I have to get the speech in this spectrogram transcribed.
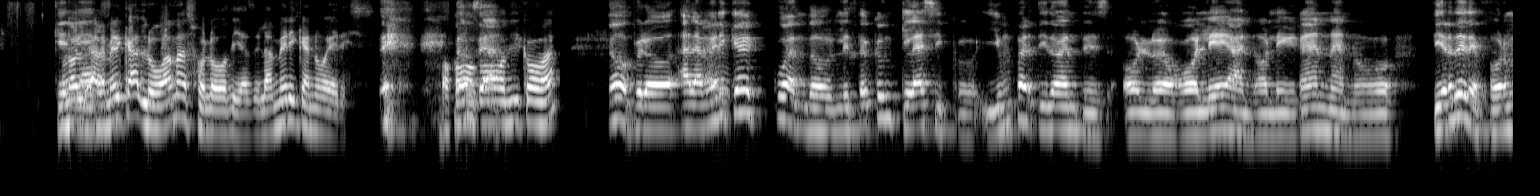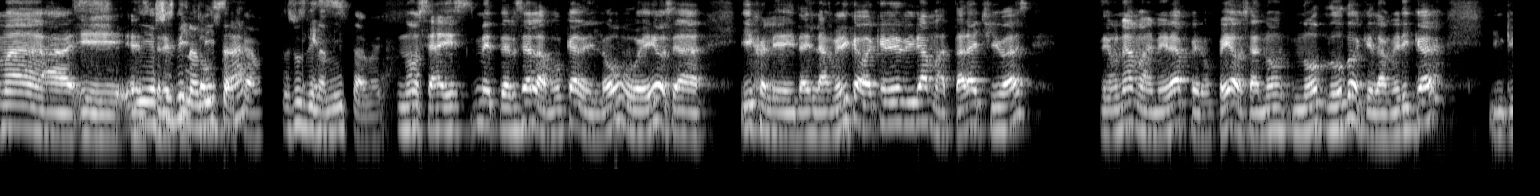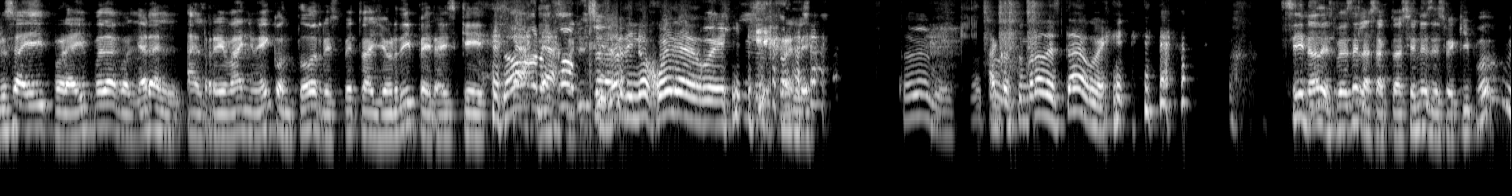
no, al América lo amas o lo odias, del América no eres. ¿O cómo, va? No, pero al América cuando le toca un clásico y un partido antes o lo golean o le ganan o pierde de forma eh, eso es dinamita, Eso es dinamita, güey. No, o sea, es meterse a la boca del lobo, güey. O sea, híjole, el América va a querer ir a matar a Chivas de una manera, pero fea. O sea, no, no dudo que el América incluso ahí por ahí pueda golear al, al rebaño, ¿eh? Con todo respeto a Jordi, pero es que. No, no, no. Si Jordi no juega, güey. Híjole. Está bien, güey. No. Acostumbrado está, güey. Sí, ¿no? Después de las actuaciones de su equipo.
